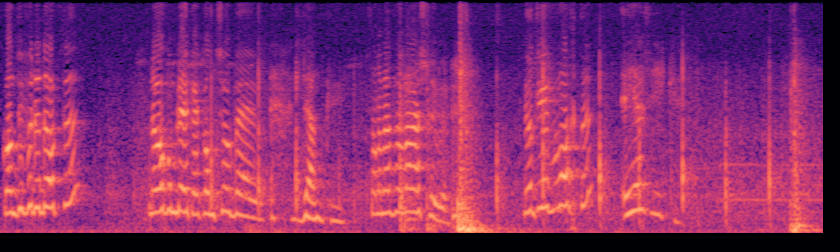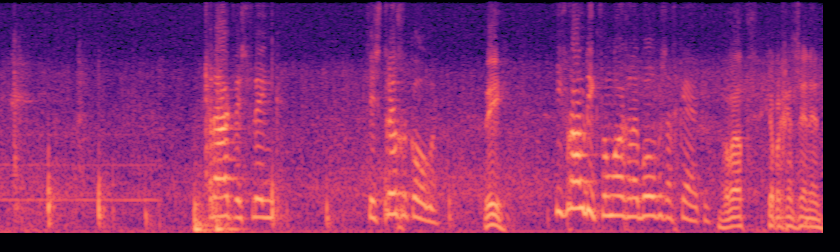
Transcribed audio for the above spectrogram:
Komt u voor de dokter? Een ogenblik, hij komt zo bij u. Dank u. Ik zal hem even waarschuwen. Wilt u even wachten? Jazeker. Eruit, wees flink. Ze is teruggekomen. Wie? Die vrouw die ik vanmorgen naar boven zag kijken. Wat? Ik heb er geen zin in.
